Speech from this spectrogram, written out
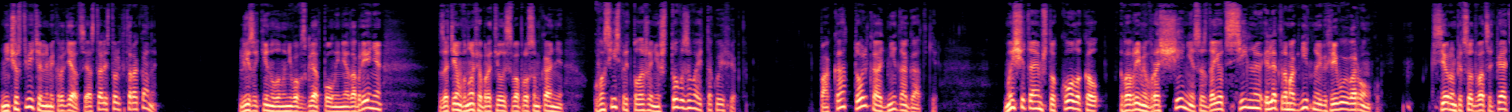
«Нечувствительными к радиации остались только тараканы». Лиза кинула на него взгляд полный неодобрения, затем вновь обратилась с вопросом к Анне. «У вас есть предположение, что вызывает такой эффект?» «Пока только одни догадки. Мы считаем, что колокол во время вращения создает сильную электромагнитную вихревую воронку». Ксерум-525,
